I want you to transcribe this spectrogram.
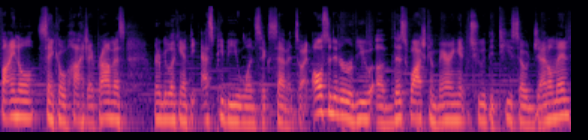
final Seiko watch, I promise, we're gonna be looking at the SPB 167. So I also did a review of this watch comparing it to the Tissot Gentleman.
